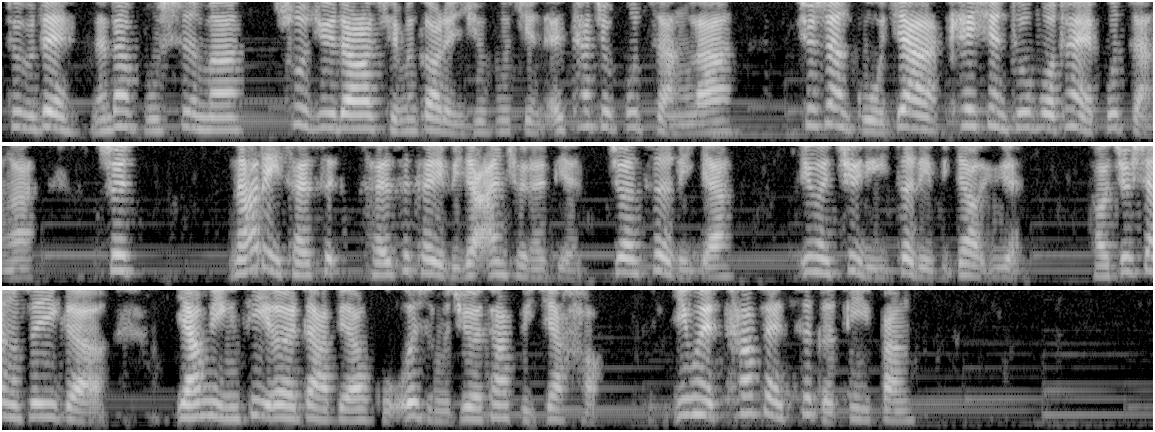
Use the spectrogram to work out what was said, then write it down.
对不对？难道不是吗？数据拉到前面高点区附近，哎，它就不涨啦。就算股价 K 线突破，它也不涨啊。所以哪里才是才是可以比较安全的点？就在这里呀，因为距离这里比较远。好，就像这一个阳明第二大标股，为什么觉得它比较好？因为它在这个地方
